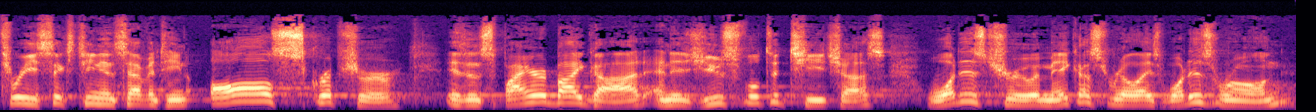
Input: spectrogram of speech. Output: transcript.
3 16 and 17. All scripture is inspired by God and is useful to teach us what is true and make us realize what is wrong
